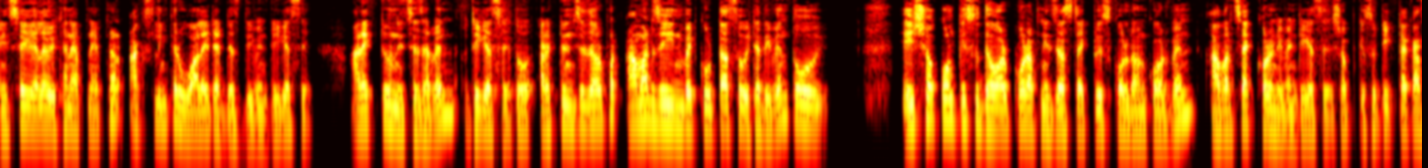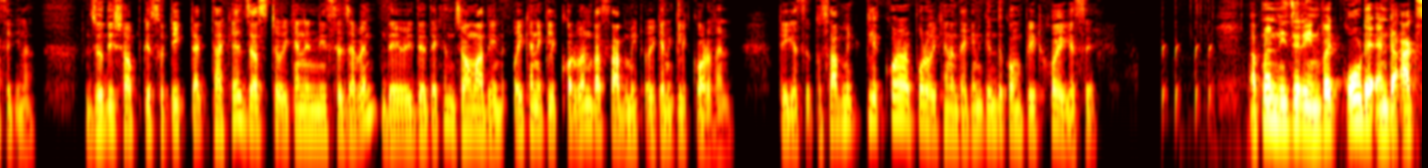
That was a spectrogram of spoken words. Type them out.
নিচে গেলে ওইখানে আপনি আপনার আক্স লিঙ্কের ওয়ালেট অ্যাড্রেস দিবেন, ঠিক আছে? আরেকটু নিচে যাবেন, ঠিক আছে? তো আরেকটু নিচে যাওয়ার পর আমার যে ইনভাইট কোডটা আছে ওইটা দিবেন। তো এই সকল কিছু দেওয়ার পর আপনি জাস্ট একটু স্কল ডাউন করবেন, আবার চেক করে নেবেন, ঠিক আছে? সবকিছু ঠিকঠাক আছে কিনা? যদি সবকিছু ঠিকঠাক থাকে জাস্ট ওইখানে নিচে যাবেন ওই দেখেন জমা দিন। ওইখানে ক্লিক করবেন বা সাবমিট ওইখানে ক্লিক করবেন। ঠিক আছে? তো সাবমিট ক্লিক করার পর ওইখানে দেখেন কিন্তু কমপ্লিট হয়ে গেছে। আপনার নিজের ইনভাইট কোড অ্যান্ড আক্স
